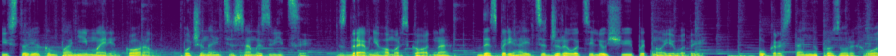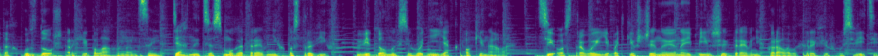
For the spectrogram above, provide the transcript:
Історія компанії Marine Coral починається саме звідси, з древнього морського дна, де зберігається джерело цілющої питної води. У кристально прозорих водах уздовж архіпелагу Нансей тягнеться смуга древніх островів, відомих сьогодні як Окінава. Ці острови є батьківщиною найбільших древніх коралових рифів у світі.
